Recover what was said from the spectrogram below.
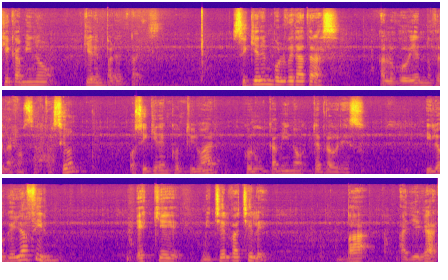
qué camino quieren para el país. Si quieren volver atrás a los gobiernos de la concertación o si quieren continuar con un camino de progreso. Y lo que yo afirmo es que Michelle Bachelet va a llegar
